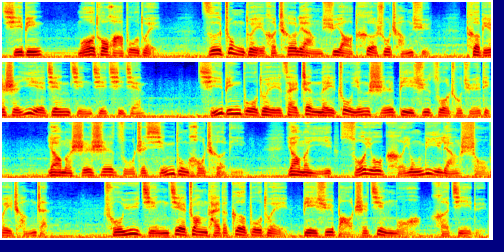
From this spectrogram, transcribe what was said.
骑兵、摩托化部队、辎重队和车辆需要特殊程序，特别是夜间警戒期间。骑兵部队在镇内驻营时必须做出决定。要么实施组织行动后撤离，要么以所有可用力量守卫城镇。处于警戒状态的各部队必须保持静默和纪律。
